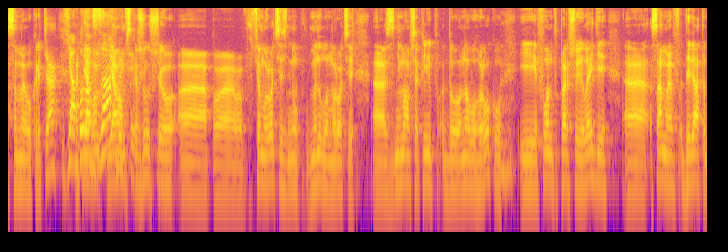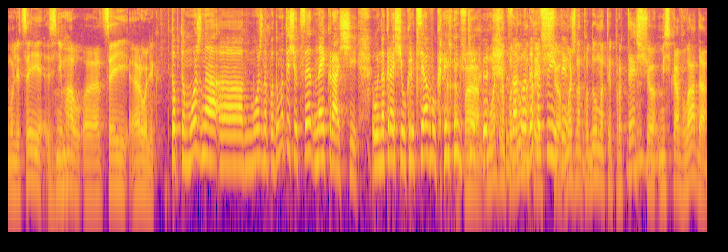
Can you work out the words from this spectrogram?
саме укриття. Я була я в вам, я вам скажу, що а, по- в цьому році, ну в минулому році, а, знімався кліп до Нового року, і фонд першої леді е, саме в 9-му ліцеї знімав е, цей ролик. Тобто можна, е, можна подумати, що це найкращі, найкраще укриття в українських А, можна закладах подумати, освіти. що можна подумати про те, що міська влада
